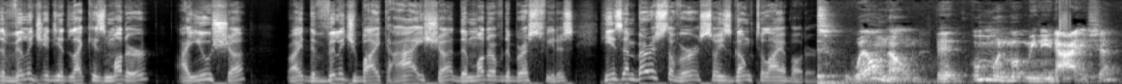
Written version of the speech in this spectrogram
a village idiot like his mother, Ayusha, right? The village bike, Aisha, the mother of the breastfeeders. He's embarrassed of her, so he's going to lie about her. Well known that Umm al-Mu'mineen Aisha,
